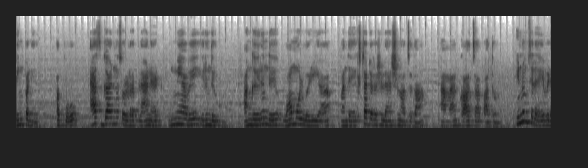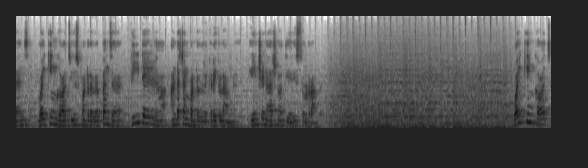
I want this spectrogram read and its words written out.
லிங்க் பண்ணியிருக்கும் அப்போது ஆஸ்கார்ட்னு சொல்கிற பிளானட் உண்மையாகவே இருந்திருக்கும். அங்கே இருந்து வார்ம் ஹோல் வழியாக வந்த எக்ஸ்ட்ரா டெரஷியல் ஆஸ்ட்ரோனாட்ஸை தான் நாம் காட்ஸாக பார்த்தோம். இன்னும் சில எவிடன்ஸ் வைக்கிங் காட்ஸ் யூஸ் பண்ணுற வெப்பன்ஸை டீட்டெயில்டாக அண்டர்ஸ்டாண்ட் பண்ணுறதுல கிடைக்கலாம்னு ஏன்ஷியன் நேஷனல் தியரிஸ் சொல்கிறாங்க வைக்கிங் காட்ஸ்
